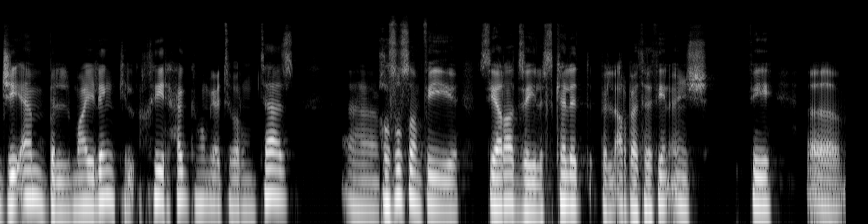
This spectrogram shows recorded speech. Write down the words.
GM بال MyLink الأخير حقهم يعتبر ممتاز. أه، خصوصا في سيارات زي ال Escalade بال 34 إنش في أه،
